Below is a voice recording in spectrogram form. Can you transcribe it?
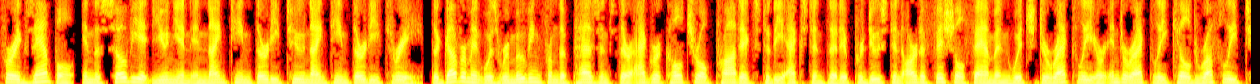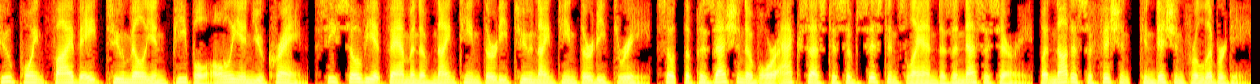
For example, in the Soviet Union in 1932–1933, the government was removing from the peasants their agricultural products to the extent that it produced an artificial famine which directly or indirectly killed roughly 2.582 million people only in Ukraine. See Soviet famine of 1932–1933. So, the possession of or access to subsistence land is a necessary, but not a sufficient, condition for liberty.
